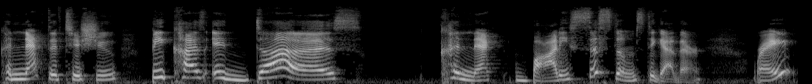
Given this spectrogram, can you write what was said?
connective tissue because it does connect body systems together, right?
